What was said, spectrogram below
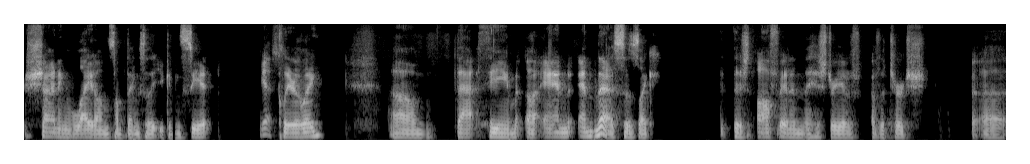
shining light on something so that you can see it yes clearly. Um, that theme uh, and and this is like there's often in the history of of the church uh,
